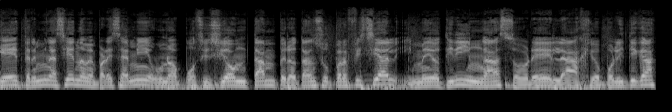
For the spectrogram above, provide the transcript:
que termina siendo, me parece a mí, una oposición tan pero tan superficial y medio tiringa sobre la geopolítica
